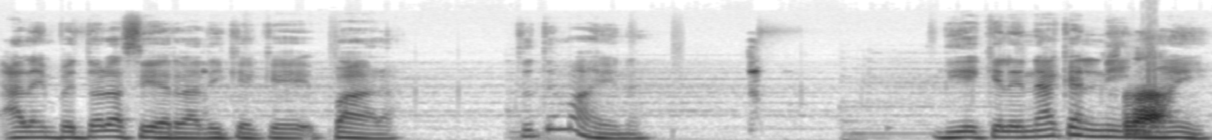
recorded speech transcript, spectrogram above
a la inspectora Sierra, di que, que para. ¿Tú te imaginas? Di que le naca el niño ahí,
